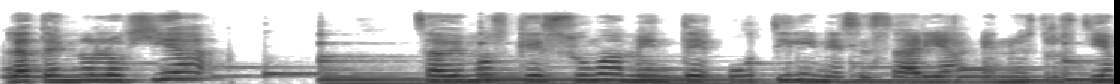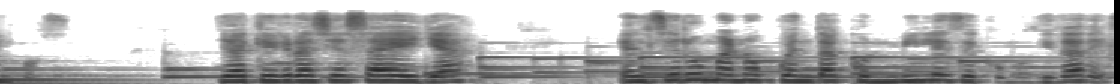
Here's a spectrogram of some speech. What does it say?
La tecnología sabemos que es sumamente útil y necesaria en nuestros tiempos, ya que gracias a ella el ser humano cuenta con miles de comodidades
